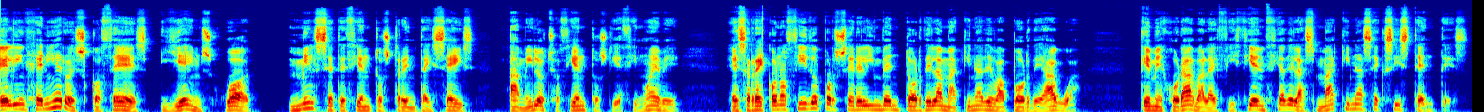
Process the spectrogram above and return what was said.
El ingeniero escocés James Watt, 1736 a 1819, es reconocido por ser el inventor de la máquina de vapor de agua, que mejoraba la eficiencia de las máquinas existentes.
